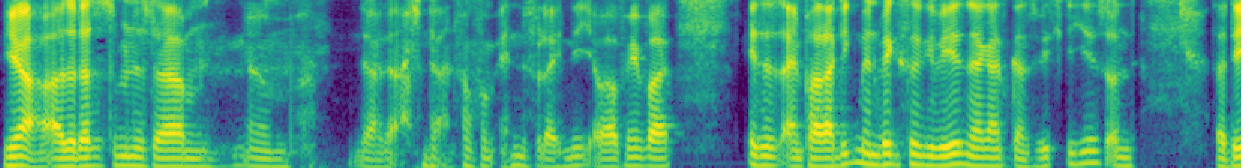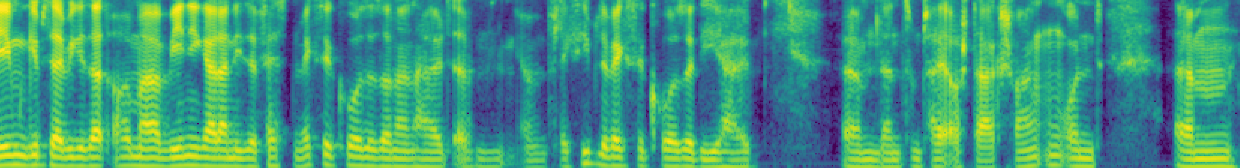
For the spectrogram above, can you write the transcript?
Ja, also das ist zumindest ähm, ähm, ja, der, der, Anfang vom Ende vielleicht nicht, aber auf jeden Fall ist es ein Paradigmenwechsel gewesen, der ganz, ganz wichtig ist. Und seitdem gibt es ja, wie gesagt, auch immer weniger dann diese festen Wechselkurse, sondern halt ähm, ähm flexible Wechselkurse, die halt ähm, dann zum Teil auch stark schwanken. Und ähm,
